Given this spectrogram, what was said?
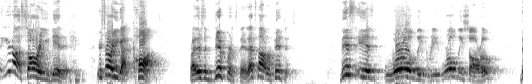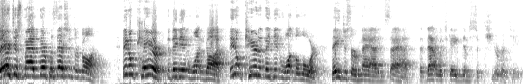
You're not sorry you did it. You're sorry you got caught. Right? There's a difference there. That's not repentance. This is worldly grief, worldly sorrow. They're just mad that their possessions are gone. They don't care that they didn't want God. They don't care that they didn't want the Lord. They just are mad and sad that that which gave them security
